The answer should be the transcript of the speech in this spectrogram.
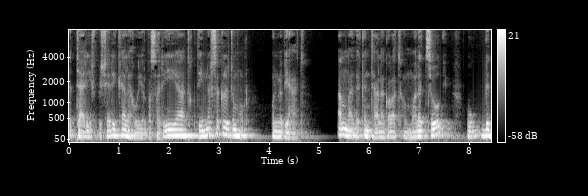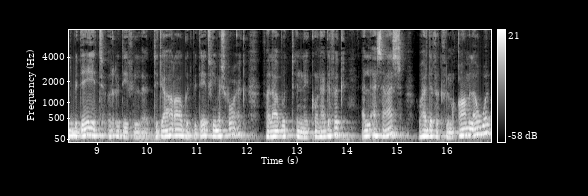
التعريف بالشركة الهوية البصرية تقديم نفسك للجمهور والمبيعات. أما إذا كنت على قولتهم ولد سوق وقد بديت اوريدي في التجارة وقد بديت في مشروعك فلا بد أن يكون هدفك الأساس وهدفك في المقام الأول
